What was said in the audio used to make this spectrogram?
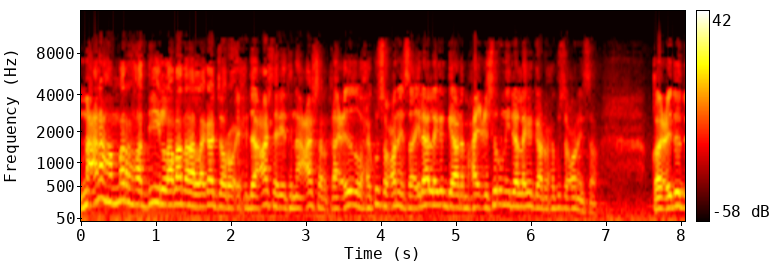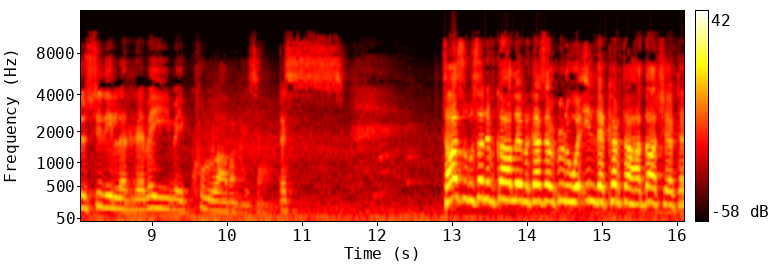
macnaha mar haddii labadaa laga jaro ixdaa cashar iyo itnaa cashar qaacidadu waxay ku soconaysaa ilaa laga gaadho maxay cishruun ilaa laga gaadho waxay ku soconaysaa. Qaacidadu sidii la rabay bay ku laabanaysaa bes taasuu musanif ka hadlay markaasa wuxuu uhi wain dakarta haddaad sheegto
